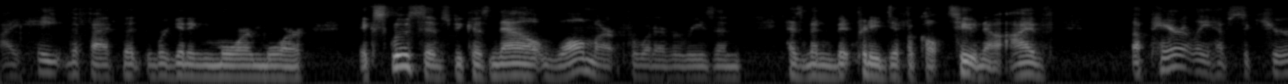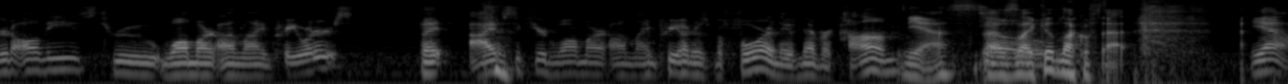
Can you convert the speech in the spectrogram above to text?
I hate the fact that we're getting more and more exclusives because now Walmart, for whatever reason, has been a bit pretty difficult too. Now I've apparently have secured all these through Walmart online pre-orders, but I've secured Walmart online pre-orders before and they've never come. Yeah, so I was like, good luck with that. yeah.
